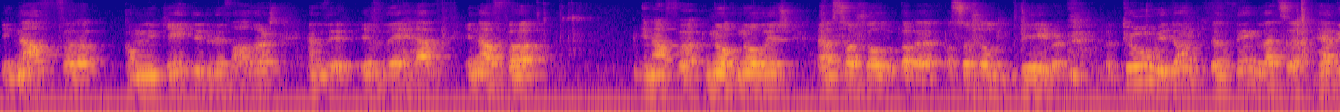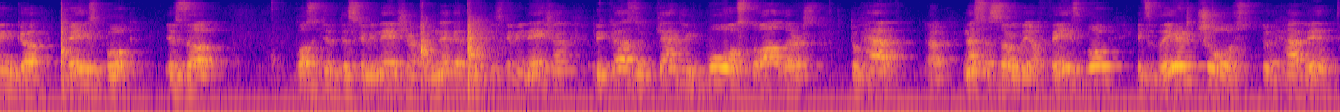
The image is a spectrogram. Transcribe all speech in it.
enough uh, communicated with others and if they have enough uh, enough uh, no, knowledge uh, social uh, social behavior. Two, we don't think that having Facebook is a positive discrimination or negative discrimination because we can't impose to others to have necessarily a Facebook. It's their choice to have it,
